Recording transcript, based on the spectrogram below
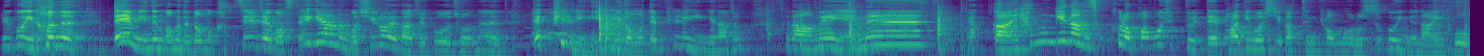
그리고 이거는 때 미는 거 근데 너무 각질 제거 세게 하는 거 싫어해가지고 저는 때 필링 이름이 너무 때 필링이긴 하죠. 그 다음에 얘는 약간 향기 나는 스크럽 하고 싶을 때 바디워시 같은 겸으로 쓰고 있는 아이고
